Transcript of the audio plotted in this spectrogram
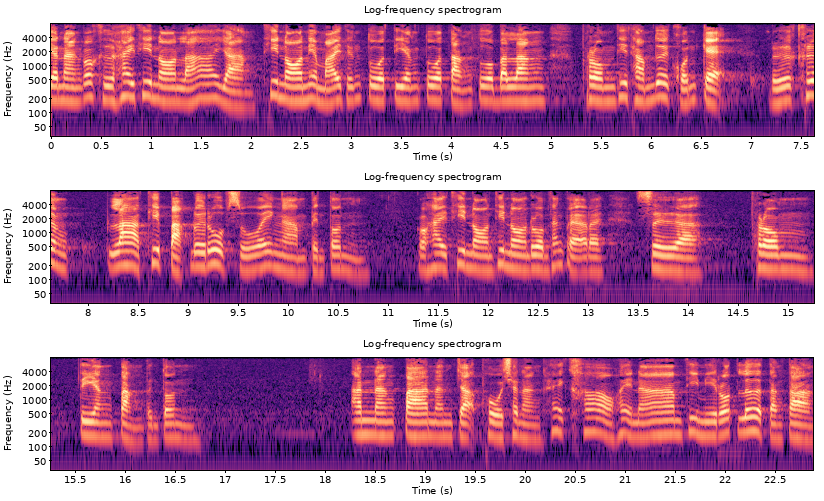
ยนังก็คือให้ที่นอนล้าอย่าง ที่นอนเนี่ยหมายถึงตัวเตียงตัวตั่งตัวบาลังพรมที่ทำด้วยขนแกะ หรือเครื่องลาดที่ปักด้วยรูปสวยงามเป็นต้น ก็ให้ที่นอนที่นอนรวมทั้งแต่อะไร เสือพรมเตียงตั่งเป็นต้น อันนางปานันจะโภชนังให้ข้าวให้น้ำที่มีรสเลิศต่าง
